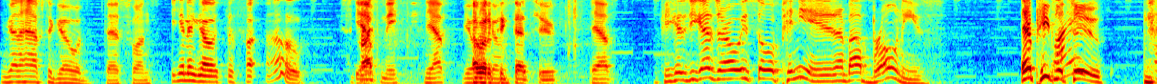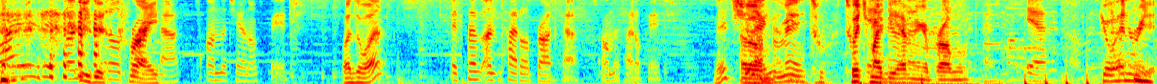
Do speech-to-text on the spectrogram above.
I'm gonna have to go with this one. You're gonna go with the fu- Oh, you surprised me. Yep, you're I would have welcome. picked that too. Yep. Because you guys are always so opinionated about bronies. They're people Why too. is, why is it untitled Christ. broadcast on the channel's page? Was it what? It says untitled broadcast on the title page. Mitch? Oh, for me. Tw- Twitch Yeah, might be no, having a problem. Yeah. Go ahead and read it.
